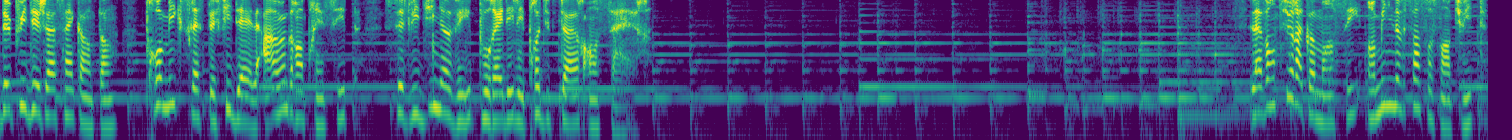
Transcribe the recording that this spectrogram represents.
Depuis déjà 50 ans, Promix reste fidèle à un grand principe, celui d'innover pour aider les producteurs en serre. L'aventure a commencé en 1968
